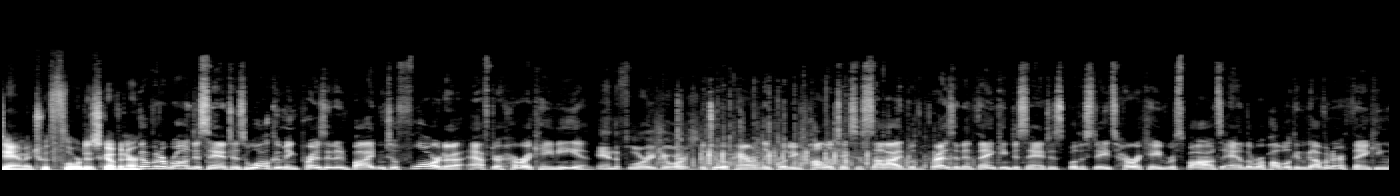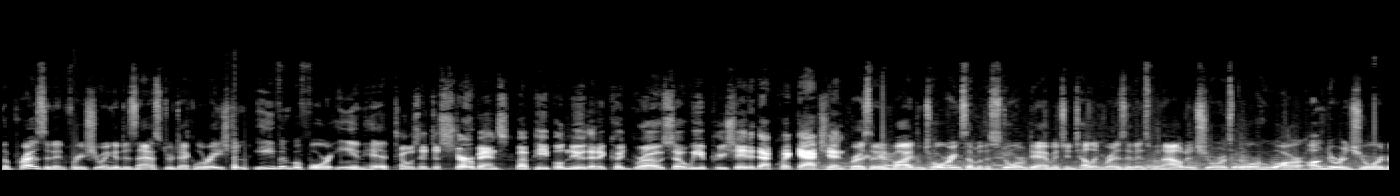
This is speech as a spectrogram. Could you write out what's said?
damage with Florida's governor. Governor Ron DeSantis welcoming President Biden to Florida after Hurricane Ian. And the floor is yours. The two apparently putting politics aside, with the president thanking DeSantis for the state's hurricane response and the Republican governor thanking the president for issuing a disaster declaration even before Ian hit. It was a disturbance, but people knew that it could grow, so we appreciated that quick action. President Biden touring some of the storm damage and telling residents without insurance or who are underinsured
